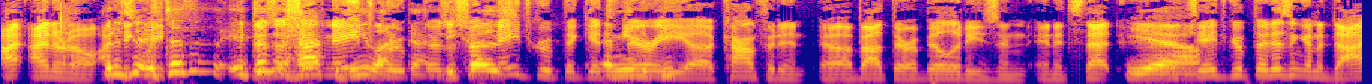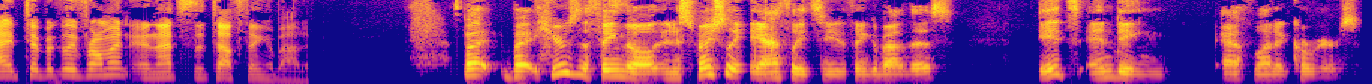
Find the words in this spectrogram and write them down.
I I don't know. But I think we, it doesn't it doesn't have to be like group. that There's because a certain age group that gets I mean, very you- uh, confident uh, about their abilities, and, and it's that Yeah. it's the age group that isn't going to die typically from it, and that's the tough thing about it. But but here's the thing though, and especially athletes need to think about this. It's ending athletic careers.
